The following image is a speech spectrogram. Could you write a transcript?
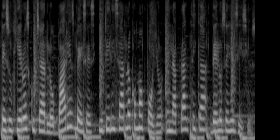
Te sugiero escucharlo varias veces y utilizarlo como apoyo en la práctica de los ejercicios.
